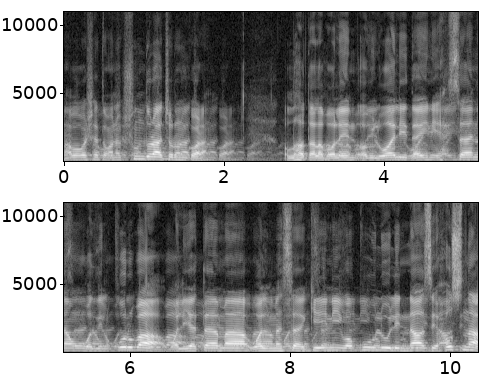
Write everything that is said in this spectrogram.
মা বাবার সাথে অনেক সুন্দর আচরণ করা। আল্লাহ তাআলা বলেন ওয়াবিল ওয়ালিদাইনি ইহসানা ওয়ালিল কুরবা ওয়াল ইয়াতামা ওয়াল মাসাকিনি ওয়া কুলু লিন নাসি হুসনা।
